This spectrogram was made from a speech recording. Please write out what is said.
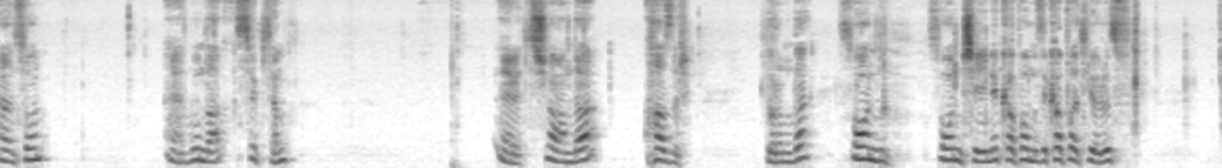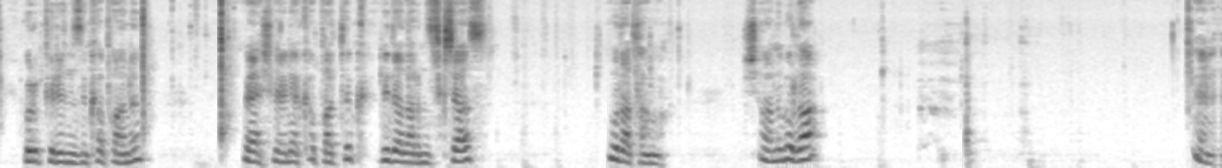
En son evet, bunu da sıktım. Evet şu anda hazır durumda. Son son şeyini kapağımızı kapatıyoruz. Grup prizimizin kapağını ve şöyle kapattık. Vidalarımızı sıkacağız. Bu da tamam. Anda burada Evet.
